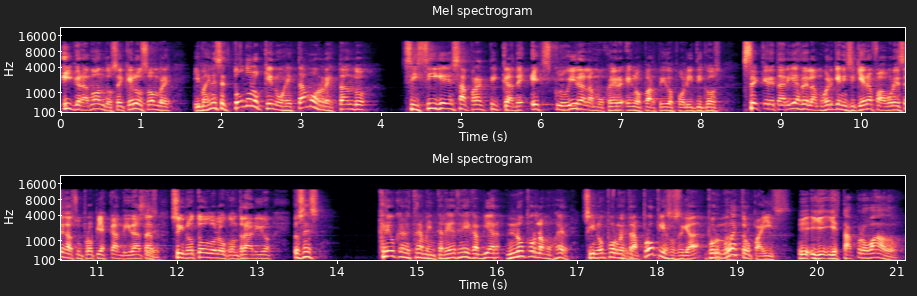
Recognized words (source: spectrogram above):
y graduándose que los hombres. Imagínense todo lo que nos estamos restando si sigue esa práctica de excluir a la mujer en los partidos políticos, secretarías de la mujer que ni siquiera favorecen a sus propias candidatas, Sí. sino todo lo contrario. Entonces, creo que nuestra mentalidad tiene que cambiar no por la mujer, sino por nuestra propia sociedad, por nuestro país. Y, y- y está probado.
